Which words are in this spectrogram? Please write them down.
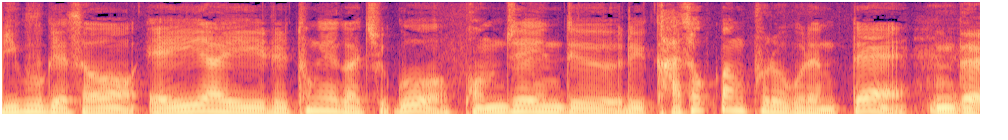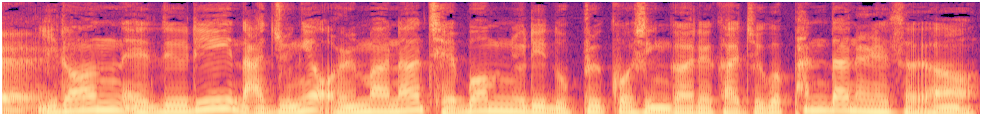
미국에서 AI를 통해 가지고 범죄인들이 가석방 프로그램 때 네. 이런 애들이 나중에 얼마나 재범률이 높을 것인가를 가지고 판단을 해서요.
